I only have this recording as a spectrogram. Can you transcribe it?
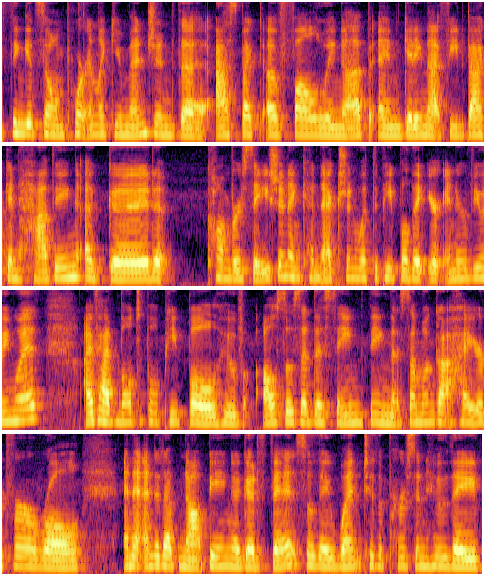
think it's so important like you mentioned the aspect of following up and getting that feedback and having a good conversation and connection with the people that you're interviewing with. I've had multiple people who've also said the same thing that someone got hired for a role and it ended up not being a good fit. So they went to the person who they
